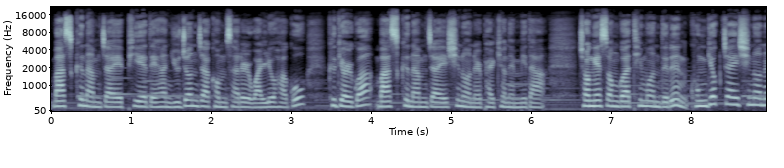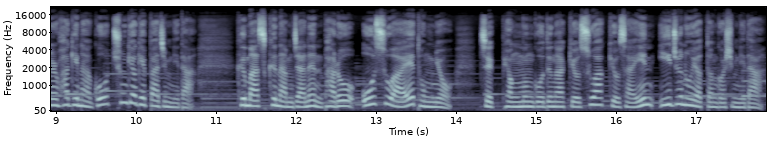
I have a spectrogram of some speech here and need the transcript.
마스크 남자의 피에 대한 유전자 검사를 완료하고 그 결과 마스크 남자의 신원을 밝혀냅니다. 정혜성과 팀원들은 공격자의 신원을 확인하고 충격에 빠집니다. 그 마스크 남자는 바로 오수아의 동료, 즉 병문고등학교 수학교사인 이준호였던 것입니다.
